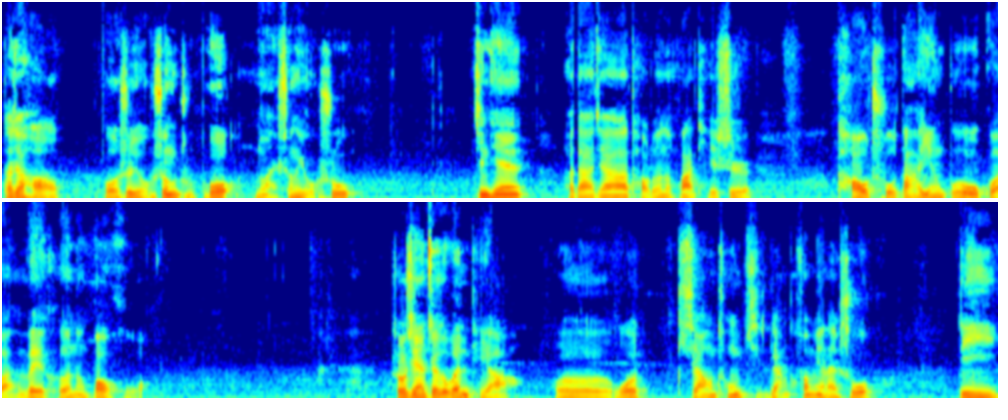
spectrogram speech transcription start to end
大家好，我是有声主播暖声有书。今天和大家讨论的话题是：逃出大英博物馆为何能爆火？首先，这个问题啊，呃，我想从几两个方面来说。第一，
